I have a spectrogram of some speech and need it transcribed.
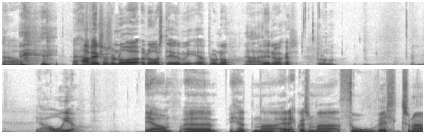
Já, en hann fekk svo sem nóa, nóa stigum í eh, Bruno, vinnur okkar. Bruno. Já já. Já, uh, hérna er eitthvað sem að þú vilt svona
